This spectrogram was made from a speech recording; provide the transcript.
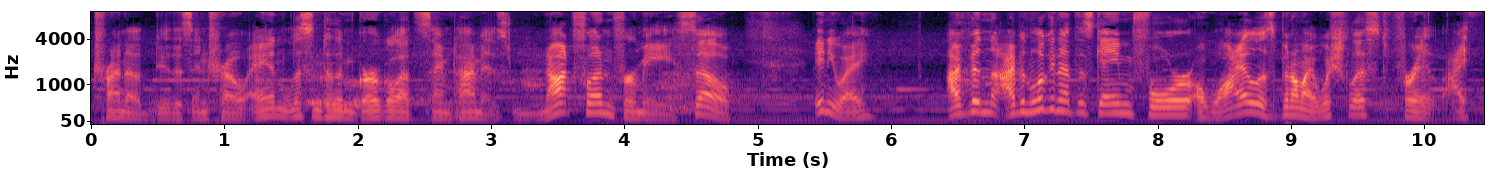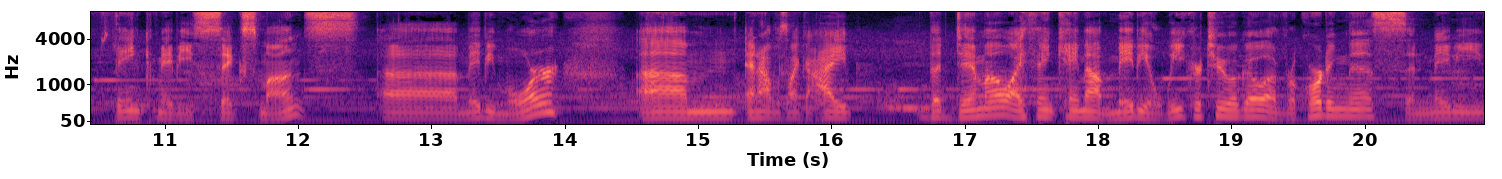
trying to do this intro and listen to them gurgle at the same time is not fun for me. So anyway I've been I've been looking at this game for a while. It's been on my wish list for I think maybe six months, uh, maybe more. Um, and I was like, I the demo I think came out maybe a week or two ago of recording this, and maybe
